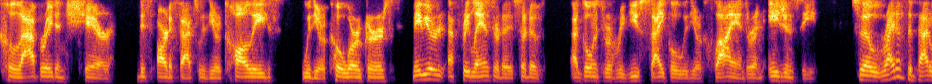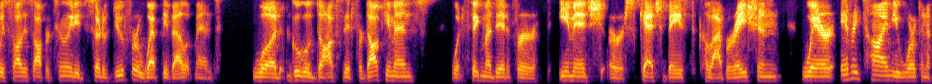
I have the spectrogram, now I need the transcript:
collaborate and share these artifacts with your colleagues, with your coworkers. Maybe you're a freelancer that is sort of uh, going through a review cycle with your client or an agency. So right off the bat, we saw this opportunity to sort of do for web development what Google Docs did for documents, what Figma did for image or sketch based collaboration, where every time you work on a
